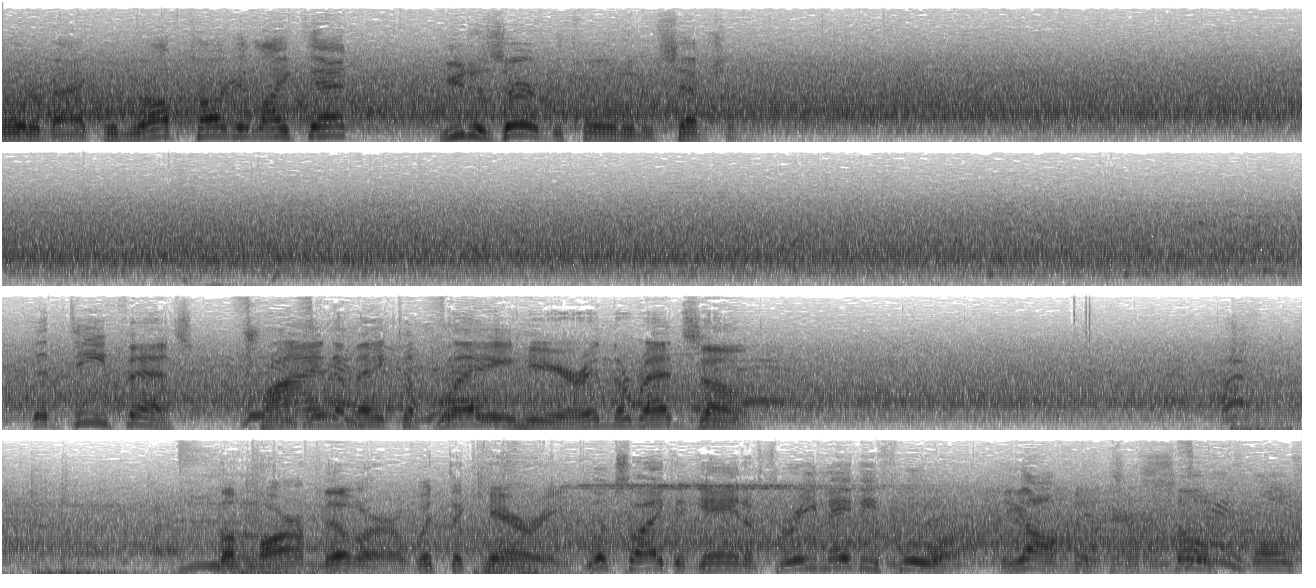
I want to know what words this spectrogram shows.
quarterback. When you're off target like that, you deserve to throw an interception. The defense trying to make a play here in the red zone. Lamar Miller with the carry. Looks like a gain of three, maybe four. The offense is so close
